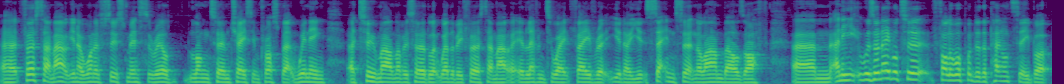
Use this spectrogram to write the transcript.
Uh, first time out, you know, one of Sue Smith's a real long-term chasing prospect, winning a two-mile novice hurdle at Wetherby first time out at 11 to 8 favourite. You know, you're setting certain alarm bells off. Um, and he was unable to follow up under the penalty, but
